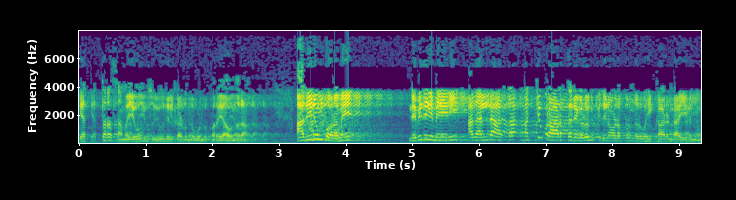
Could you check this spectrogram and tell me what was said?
എത്ര സമയവും സുയൂതിൽ കടന്നുകൊണ്ട് പറയാവുന്നതാണ്. അതിനും പുറമെ നബിതിരിമേനി അതല്ലാത്ത മറ്റു പ്രാർത്ഥനകളും ഇതിനോടൊപ്പം നിർവഹിക്കാറുണ്ടായിരുന്നു.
